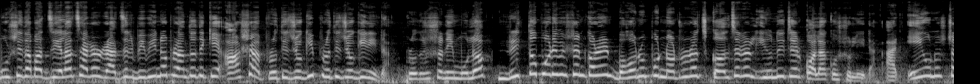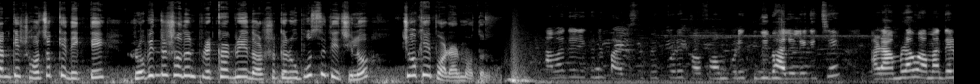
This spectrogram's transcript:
মুর্শিদাবাদ জেলা ছাড়াও রাজ্যের বিভিন্ন প্রান্ত থেকে আসা প্রতিযোগী, প্রতিযোগিনীরা। প্রদর্শনীমূলক নৃত্য পরিবেশন করেন বহরমপুর নটরাজ কালচারাল ইউনিটের কলাকুশলীরা। আর এই অনুষ্ঠানকে সচক্ষে দেখতে রবীন্দ্র সদন প্রেক্ষাগৃহে দর্শকের উপস্থিতি ছিল চোখে পড়ার মতন। আমাদের এখানে পার্টিসিপেট করে পারফর্ম করে খুবই ভালো লেগেছে। আর আমরাও আমাদের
